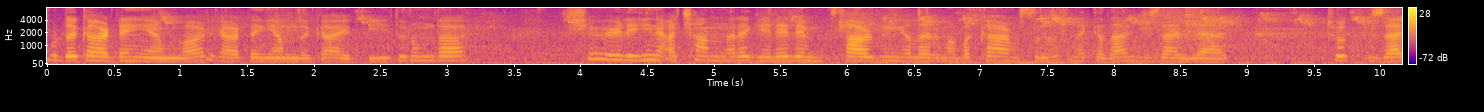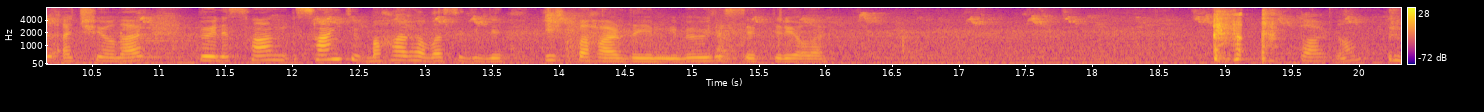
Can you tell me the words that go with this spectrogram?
Burada gardenyam var. Gardenyam da gayet iyi durumda. Şöyle yine açanlara gelelim. Sardunyalarıma bakar mısınız? Ne kadar güzeller. Çok güzel açıyorlar. Böyle san, sanki bahar havası gibi, ilkbahardayım gibi öyle hissettiriyorlar. Pardon.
